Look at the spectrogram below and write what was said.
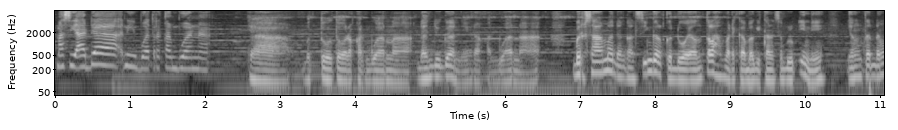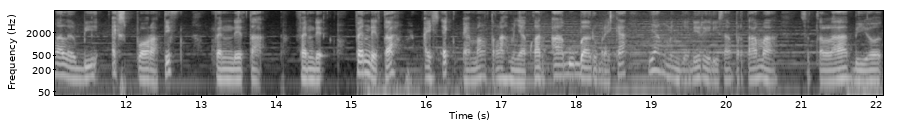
masih ada nih buat rekan buana. Ya, betul tuh rekan Buana. Dan juga nih rekan Buana bersama dengan single kedua yang telah mereka bagikan sebelum ini yang terdengar lebih eksploratif Vendetta Vende- Vendetta Ice Egg memang tengah menyiapkan album baru mereka yang menjadi rilisan pertama setelah Beyond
